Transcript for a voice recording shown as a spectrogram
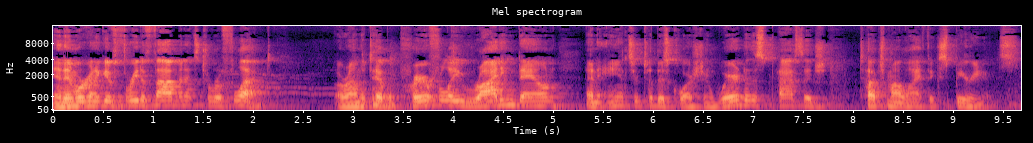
And then we're going to give three to five minutes to reflect around the table, prayerfully writing down an answer to this question Where does this passage touch my life experience.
